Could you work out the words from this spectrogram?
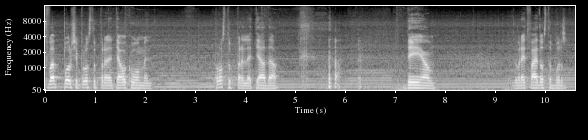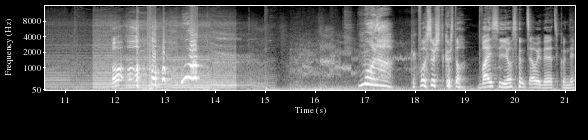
Това Porsche просто прелетя около мен. Просто прелетя, да. Damn. Добре, това е доста бързо. О, о, о? Моля! Какво се случи току-що? 28,9 секунди.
